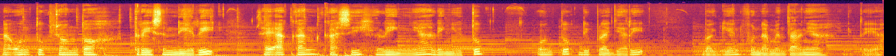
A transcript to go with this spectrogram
Nah untuk contoh tree sendiri saya akan kasih linknya link YouTube untuk dipelajari bagian fundamentalnya gitu ya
